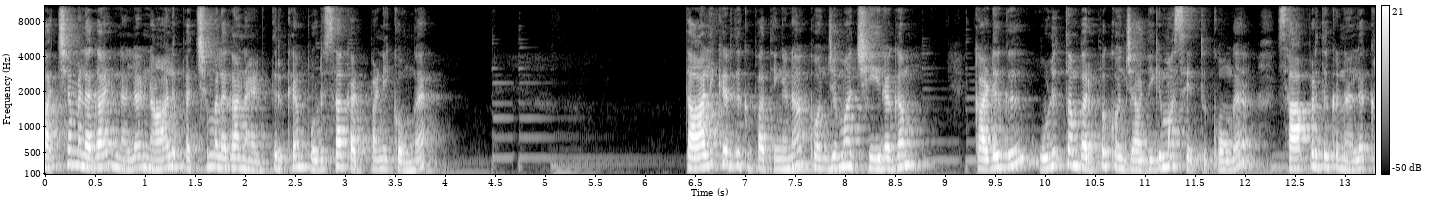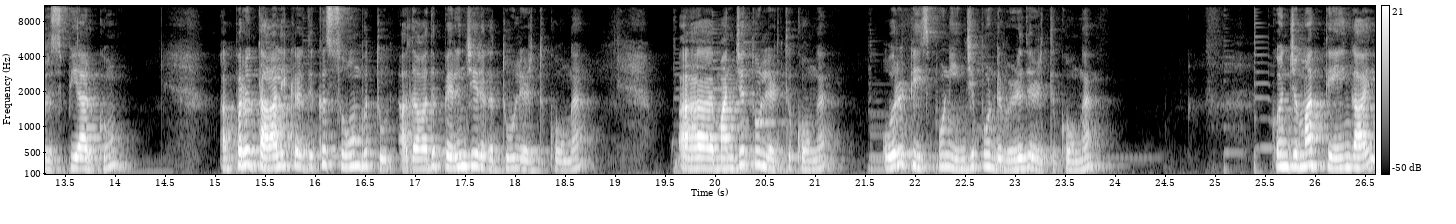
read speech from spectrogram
பச்சை மிளகாய் நல்லா நாலு பச்சை மிளகாய் நான் எடுத்திருக்கேன். பொடுசாக கட் பண்ணிக்கோங்க. தாளிக்கிறதுக்கு பார்த்திங்கன்னா கொஞ்சமாக சீரகம் கடுகு உளுத்தம்பருப்பு கொஞ்சம் அதிகமாக சேர்த்துக்கோங்க. சாப்பிட்றதுக்கு நல்லா கிறிஸ்பியாக இருக்கும். அப்புறம் தாளிக்கிறதுக்கு சோம்புத்தூள் அதாவது பெருஞ்சீரகத்தூள் எடுத்துக்கோங்க. மஞ்சத்தூள் எடுத்துக்கோங்க. ஒரு டீஸ்பூன் இஞ்சி பூண்டு விழுது எடுத்துக்கோங்க. கொஞ்சமாக தேங்காய்.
